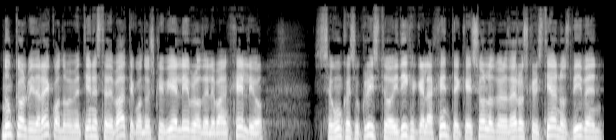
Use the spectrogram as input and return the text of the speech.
Nunca olvidaré cuando me metí en este debate, cuando escribí el libro del Evangelio, según Jesucristo, y dije que la gente que son los verdaderos cristianos viven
